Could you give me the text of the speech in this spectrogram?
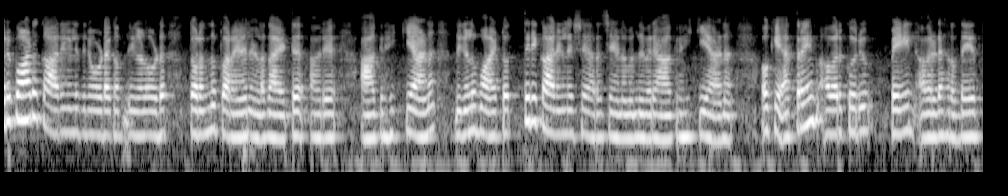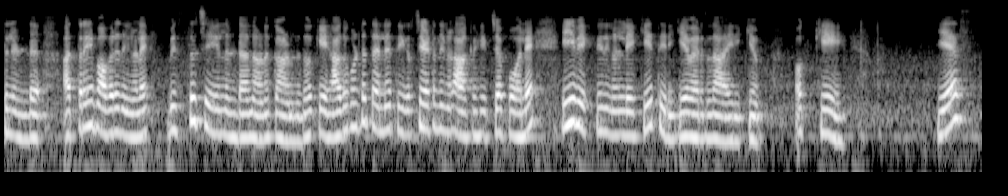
ഒരുപാട് കാര്യങ്ങൾ ഇതിനോടകം നിങ്ങളോട് തുറന്നു പറയാനുള്ളതായിട്ട് അവർ ആഗ്രഹിക്കുകയാണ്. നിങ്ങളുമായിട്ട് ഒത്തിരി കാര്യങ്ങൾ ഷെയർ ചെയ്യണമെന്ന് ഇവർ ആഗ്രഹിക്കുകയാണ്. ഓക്കെ അത്രയും അവർക്കൊരു പെയിൻ അവരുടെ ഹൃദയത്തിലുണ്ട്. അത്രയും അവർ നിങ്ങളെ മിസ്സ് ചെയ്യുന്നുണ്ട് എന്നാണ് കാണുന്നത്. ഓക്കെ അതുകൊണ്ട് തന്നെ തീർച്ചയായിട്ടും നിങ്ങൾ ആഗ്രഹിച്ച പോലെ ഈ വ്യക്തി നിങ്ങളിലേക്ക് തിരികെ വരുന്നതായിരിക്കും. ഓക്കെ യെസ്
